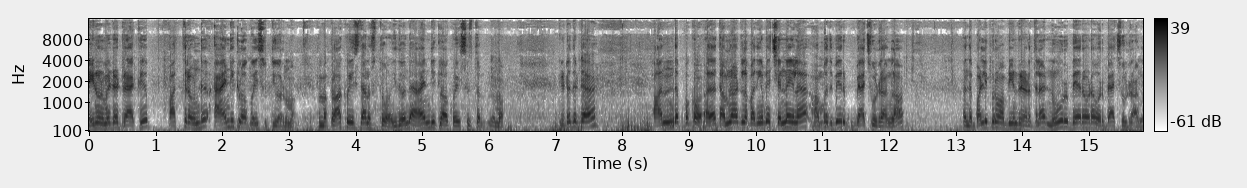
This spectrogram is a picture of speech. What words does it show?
ஐநூறு மீட்டர் ட்ராக்கு பத்து ரவுண்டு ஆன்டி கிளாக் வைஸ் சுற்றி வரணுமா? நம்ம கிளாக் வைஸ் தானே சுற்றுவோம் இது வந்து ஆன்டி கிளாக் வைஸ் சுற்றணுமா கிட்டத்தட்ட அந்த பக்கம் அதாவது தமிழ்நாட்டில் பார்த்தீங்க அப்படின்னா சென்னையில் ஐம்பது பேர் பேட்ச் விடுறாங்களாம். அந்த பள்ளிப்புறம் அப்படின்ற இடத்துல நூறு பேரோட ஒரு பேட்ச் விட்றாங்க.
